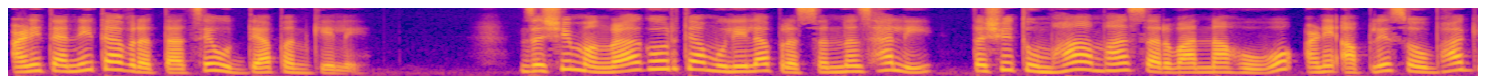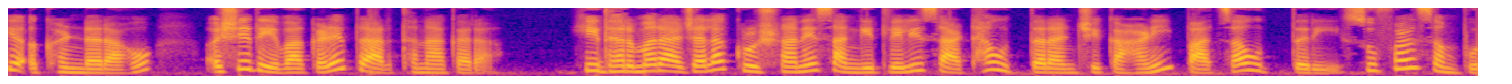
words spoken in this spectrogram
आणि त्यांनी त्या व्रताचे उद्यापन केले. जशी मंगळागौर त्या मुलीला प्रसन्न झाली तशी तुम्हा आम्हा सर्वांना होवो आणि आपले सौभाग्य अखंड राहो अशी देवाकडे प्रार्थना करा. ही धर्मराजाला कृष्णाने सांगितलेली साठा उत्तरांची कहाणी पाचा उत्तरी सुफळ संपूर्ण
